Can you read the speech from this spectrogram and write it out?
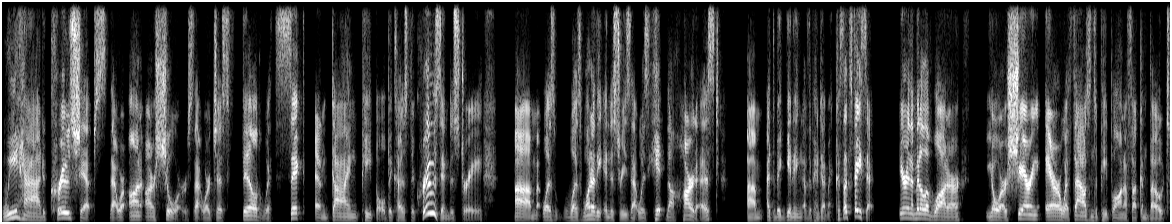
we had cruise ships that were on our shores that were just filled with sick and dying people because the cruise industry um, was was one of the industries that was hit the hardest um, at the beginning of the pandemic. Because let's face it, you're in the middle of water, you're sharing air with thousands of people on a fucking boat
